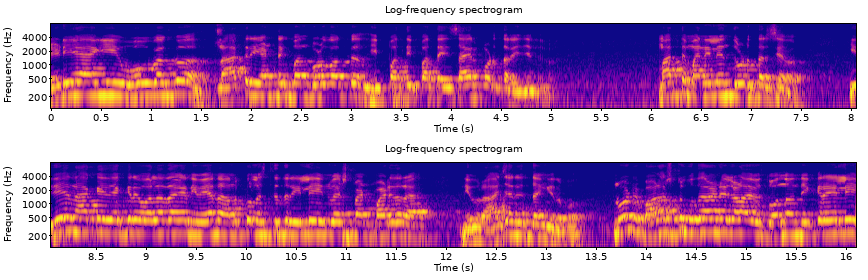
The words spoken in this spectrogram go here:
ರೆಡಿಯಾಗಿ ಹೋಗ್ಬೇಕು. ರಾತ್ರಿ ಎಂಟಕ್ಕೆ ಬಂದು ಬಿಡ್ಬೇಕು ಇಪ್ಪತ್ತು ಇಪ್ಪತ್ತೈದು ಸಾವಿರ ಕೊಡ್ತಾರೆ ಇಂಜಿನಿಯರ್ ಮತ್ತೆ ಮನೇಲಿಂದ ದುಡ್ಡು ತರಿಸ್ಬೇಕು ಇದೇ ನಾಲ್ಕೈದು ಎಕರೆ ಹೊಲದಾಗ ನೀವೇನು ಅನುಕೂಲಿಸ್ತಿದ್ರೆ ಇಲ್ಲೇ ಇನ್ವೆಸ್ಟ್ಮೆಂಟ್ ಮಾಡಿದ್ರೆ ನೀವು ರಾಜರಿದ್ದಂಗೆ ಇರ್ಬೋದು ನೋಡ್ರಿ ಭಾಳಷ್ಟು ಉದಾಹರಣೆಗಳಾಗಿತ್ತು. ಒಂದೊಂದು ಎಕರೆಯಲ್ಲಿ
